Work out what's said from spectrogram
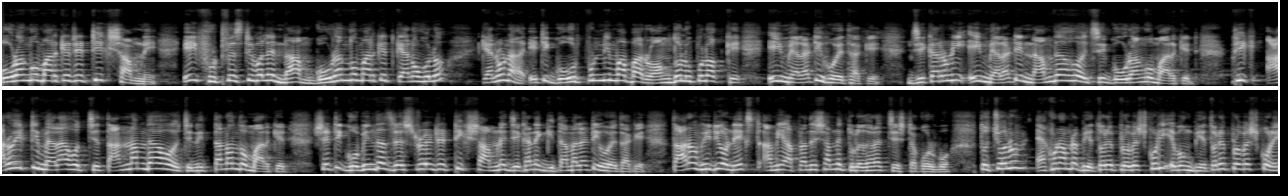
গৌরাঙ্গ মার্কেটের ঠিক সামনে। এই ফুড ফেস্টিভ্যালের নাম গৌরাঙ্গ মার্কেট কেন হলো? কেননা, এটি গৌর পূর্ণিমা বা রংদোল উপলক্ষে এই মেলাটি হয়ে থাকে। যে কারণেই এই মেলাটির নাম দেওয়া হয়েছে গৌরাঙ্গ মার্কেট। ঠিক আরও একটি মেলা হচ্ছে, তার নাম দেওয়া হয়েছে নিত্যানন্দ মার্কেট। সেটি গোবিন্দাস রেস্টুরেন্টের ঠিক সামনে, যেখানে গীতা মেলাটি হয়ে থাকে। তারও ভিডিও নেক্সট আমি আপনাদের সামনে তুলে ধরার চেষ্টা করব। তো চলুন, এখন আমরা ভেতরে প্রবেশ করি এবং ভেতরে প্রবেশ করে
